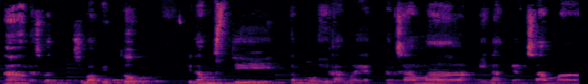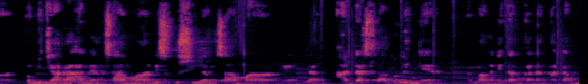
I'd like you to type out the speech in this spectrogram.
Nah, sebab, sebab itu kita mesti temu irama yang sama, minat yang sama, pembicaraan yang sama, diskusi yang sama, ya, yang ada selalu linknya. Memang ini kan kadang-kadang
